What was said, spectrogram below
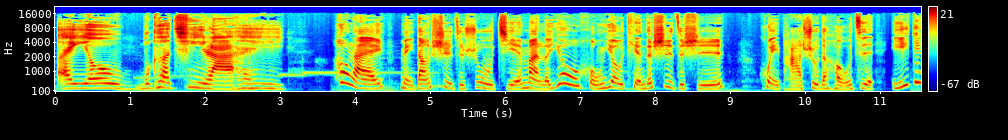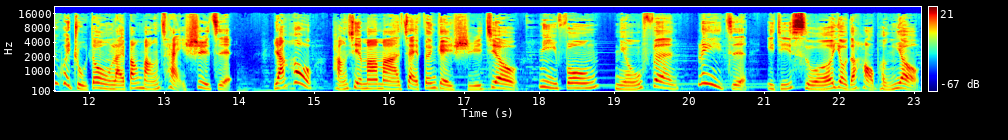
哎呦，不客气啦。嘿，后来，每当柿子树结满了又红又甜的柿子时，会爬树的猴子一定会主动来帮忙采柿子，然后螃蟹妈妈再分给石臼、蜜蜂、牛粪、栗子以及所有的好朋友。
